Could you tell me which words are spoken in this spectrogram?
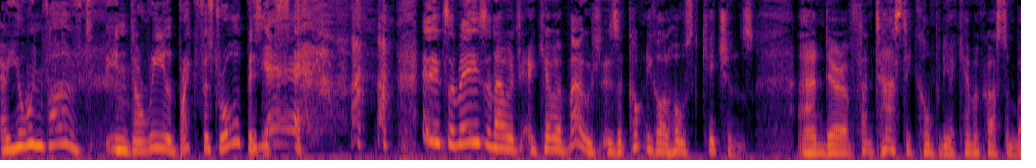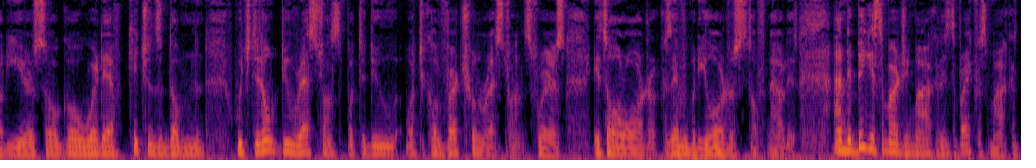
are you involved in the real breakfast roll business? And it's amazing how it, came about. There's a company called Host Kitchens, and they're a fantastic company. I came across them about a year or so ago, where they have kitchens in Dublin, which they don't do restaurants, but they do what you call virtual restaurants, whereas it's all order because everybody orders stuff nowadays. And the biggest emerging market is the breakfast market.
